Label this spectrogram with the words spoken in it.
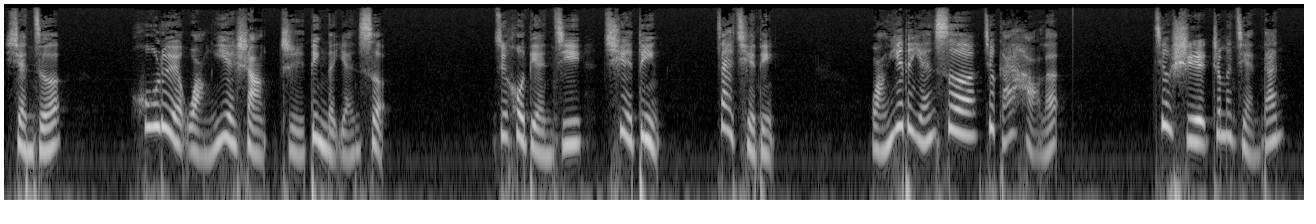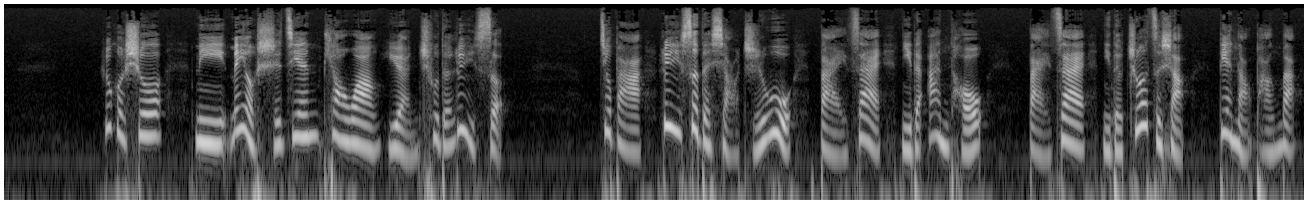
选择忽略网页上指定的颜色，最后点击确定，再确定，网页的颜色就改好了，就是这么简单。如果说，你没有时间眺望远处的绿色，就把绿色的小植物摆在你的案头，摆在你的桌子上、电脑旁吧。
